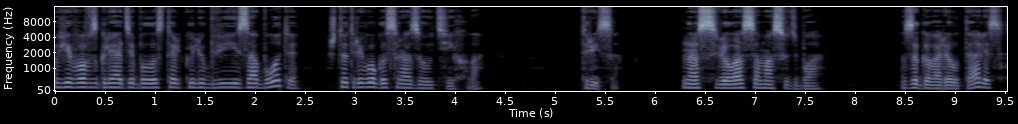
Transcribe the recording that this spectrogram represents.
В его взгляде было столько любви и заботы, что тревога сразу утихла. «Триса, нас свела сама судьба», — заговорил Талис,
